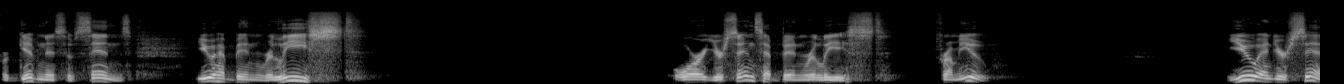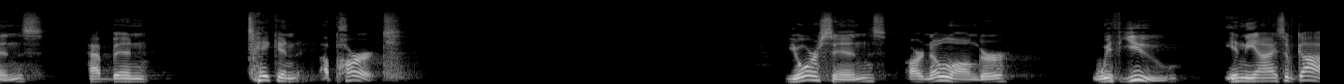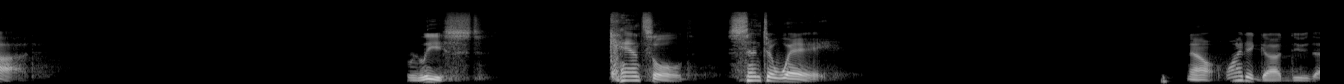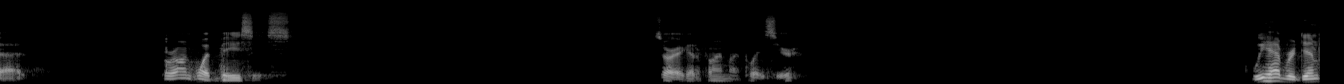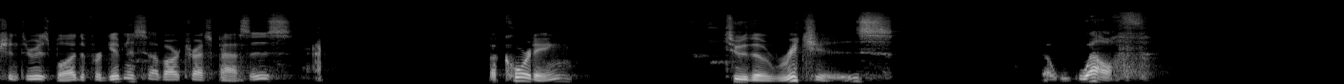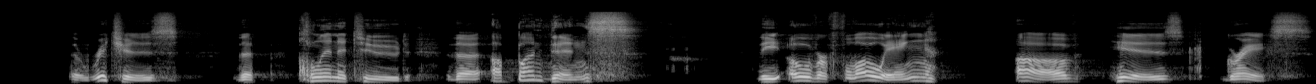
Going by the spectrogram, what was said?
Forgiveness of sins. You have been released, or your sins have been released from you. You and your sins have been taken apart. Your sins are no longer with you in the eyes of God. Released, canceled, sent away. Now, why did God do that? Or on what basis? Sorry, I got to find my place here. We have redemption through his blood, the forgiveness of our trespasses, according to the riches, the wealth, the riches, the plenitude, the abundance, the overflowing of his grace.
